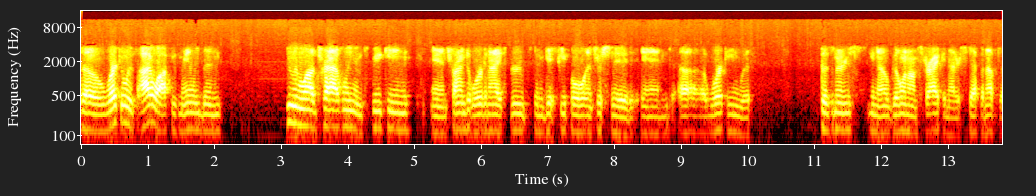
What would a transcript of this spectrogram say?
so working with IWOC has mainly been doing a lot of traveling and speaking and trying to organize groups and get people interested in uh, working with prisoners, you know, going on strike and that are stepping up to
